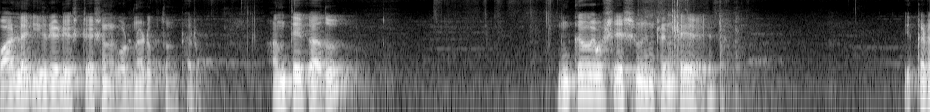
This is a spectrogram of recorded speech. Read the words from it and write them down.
వాళ్ళే ఈ రేడియో స్టేషన్లు కూడా నడుపుతుంటారు. అంతేకాదు ఇంకో విశేషం ఏంటంటే ఇక్కడ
